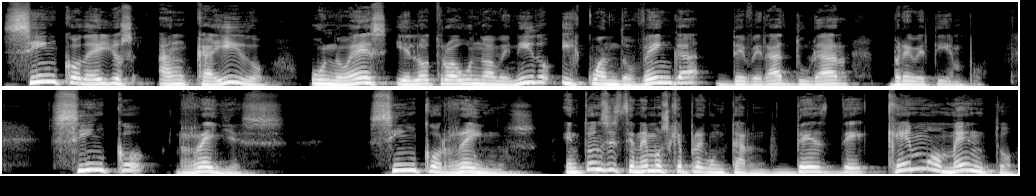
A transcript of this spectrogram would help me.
Cinco de ellos han caído, uno es y el otro aún no ha venido, y cuando venga deberá durar breve tiempo. Cinco reyes, cinco reinos. Entonces tenemos que preguntarnos, ¿desde qué momento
